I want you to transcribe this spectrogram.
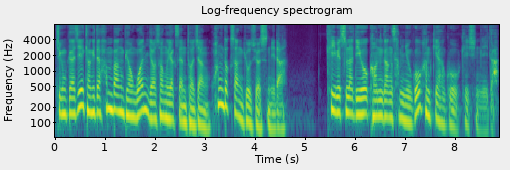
지금까지 경희대 한방병원 여성의학센터장 황덕상 교수였습니다. KBS 라디오 건강 365 함께하고 계십니다.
